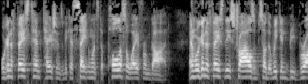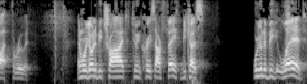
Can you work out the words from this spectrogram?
We're going to face temptations because Satan wants to pull us away from God. And we're going to face these trials so that we can be brought through it. And we're going to be tried to increase our faith because we're going to be led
